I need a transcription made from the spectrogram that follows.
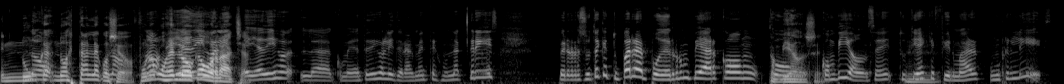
Nunca, no, No. está en la ecuación. No, fue una no, mujer loca dijo borracha. Ella dijo, la comediante dijo literalmente es una actriz, pero resulta que tú para poder rompear con, Con Beyoncé. con Beyoncé, tú tienes Mm. que firmar un release.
